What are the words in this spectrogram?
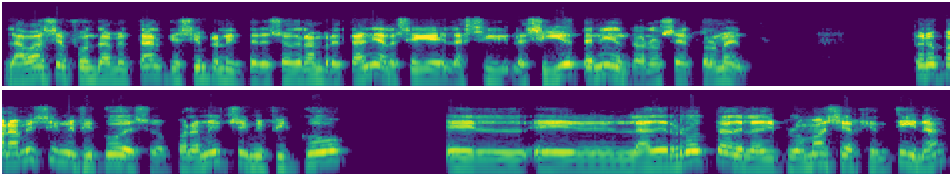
La base fundamental que siempre le interesó a Gran Bretaña la, sigue, la, la siguió teniendo, no sé actualmente. Pero para mí significó eso, para mí significó el, el, la derrota de la diplomacia argentina,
